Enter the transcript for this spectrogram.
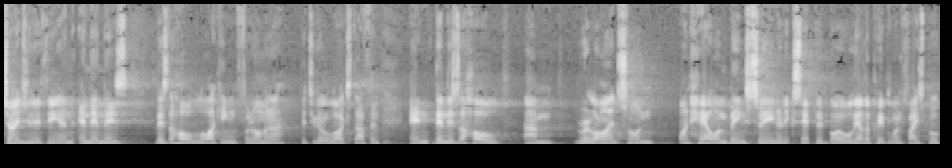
changing their thing, and, and then there's there's the whole liking phenomena that you've got to like stuff, and, and then there's the whole um, reliance on, on how I'm being seen and accepted by all the other people on Facebook.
